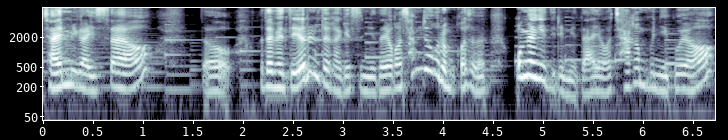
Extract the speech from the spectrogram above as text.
자연미가 있어요. 또 그다음에 또데 가겠습니다. 이건 3종으로 묶어서 꼬맹이들입니다. 이거 작은 분이고요.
